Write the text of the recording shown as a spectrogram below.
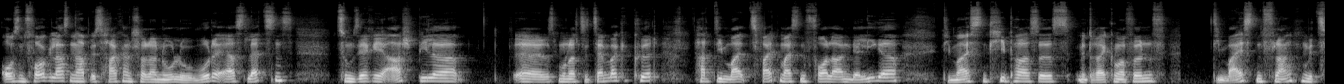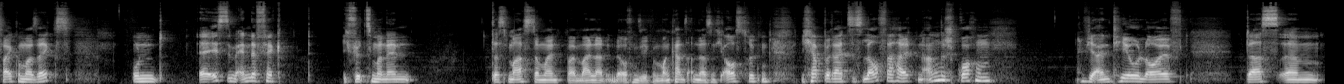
außen vor gelassen habe, ist Hakan Shalanolu. Wurde erst letztens zum Serie A-Spieler äh, des Monats Dezember gekürt, hat die zweitmeisten Vorlagen der Liga, die meisten Keypasses mit 3,5, die meisten Flanken mit 2,6 und er ist im Endeffekt, ich würde es mal nennen, das Mastermind bei Mailand in der Offensive. Man kann es anders nicht ausdrücken. Ich habe bereits das Laufverhalten angesprochen, wie ein Theo läuft, dass ähm,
